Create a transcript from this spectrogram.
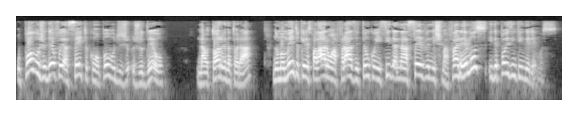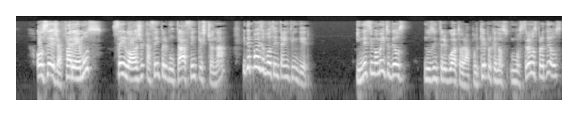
o povo judeu foi aceito como povo judeu na outorga da Torá, no momento que eles falaram a frase tão conhecida, Nasev Nishma, faremos e depois entenderemos. Ou seja, faremos, sem lógica, sem perguntar, sem questionar, e depois eu vou tentar entender. E nesse momento Deus nos entregou a Torá. Por quê? Porque nós mostramos para Deus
